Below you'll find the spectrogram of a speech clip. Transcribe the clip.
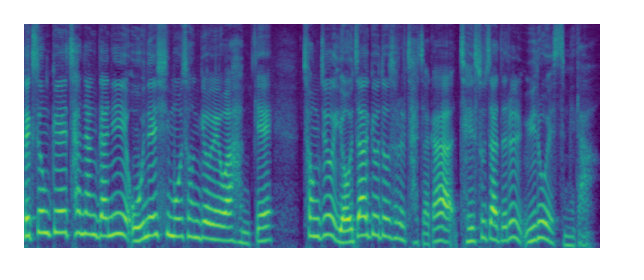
백송교회 찬양단이 오네시모 선교회와 함께 청주 여자교도소를 찾아가 재소자들을 위로했습니다.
